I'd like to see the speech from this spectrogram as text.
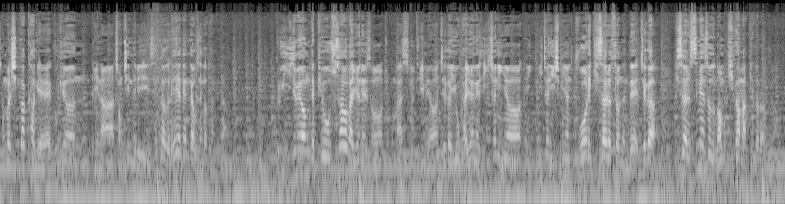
정말 심각하게 국회의원들이나 정치인들이 생각을 해야 된다고 생각합니다. 그리고 이재명 대표 수사와 관련해서 조금 말씀을 드리면 제가 이 관련해서 2002년, 2022년 9월에 기사를 썼는데 제가 기사를 쓰면서도 너무 기가 막히더라고요.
